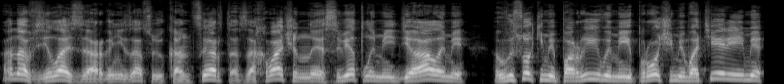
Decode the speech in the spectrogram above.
Она взялась за организацию концерта, захваченная светлыми идеалами, высокими порывами и прочими материями,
